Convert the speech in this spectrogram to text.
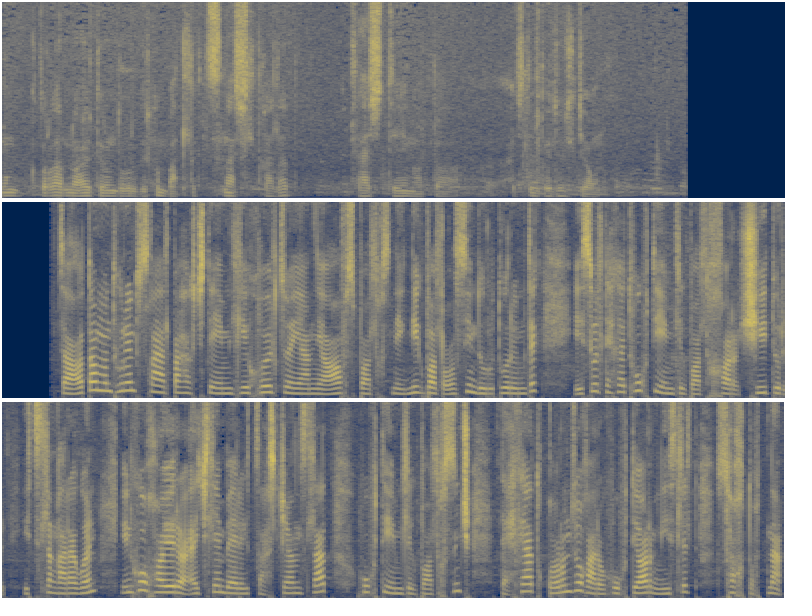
мөнгө 6.2 тэрбум төгрөг эрхэм батлагдсанаас шалтгаалаад цааш тийм одоо ажлын төлөвлөлт явна. За одоо мөн төрийн тусгай албан хаагчдын эмнэлгийг хууль зүйн яамны офис болгосныг нэг бол улсын дөрөвдүгээр эмнэлэг эсвэл дахиад хүүхдийн эмнэлэг болгохоор шийдвэр эцлэн гарааг байна. Энэхүү хоёр ажлын байрыг засч янзлаад хүүхдийн эмнэлэг болгосон ч дахиад 300 гаруй хүүхдийн ор нийслэлд сох дутна.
